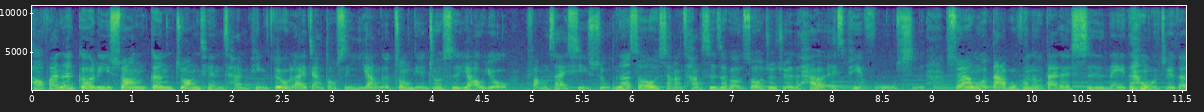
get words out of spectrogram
好，反正隔离霜跟妆前产品对我来讲都是一样的，重点就是要有防晒系数。那时候想尝试这个的时候就觉得它有 SPF 五十，虽然我大部分都待在室内，但我觉得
